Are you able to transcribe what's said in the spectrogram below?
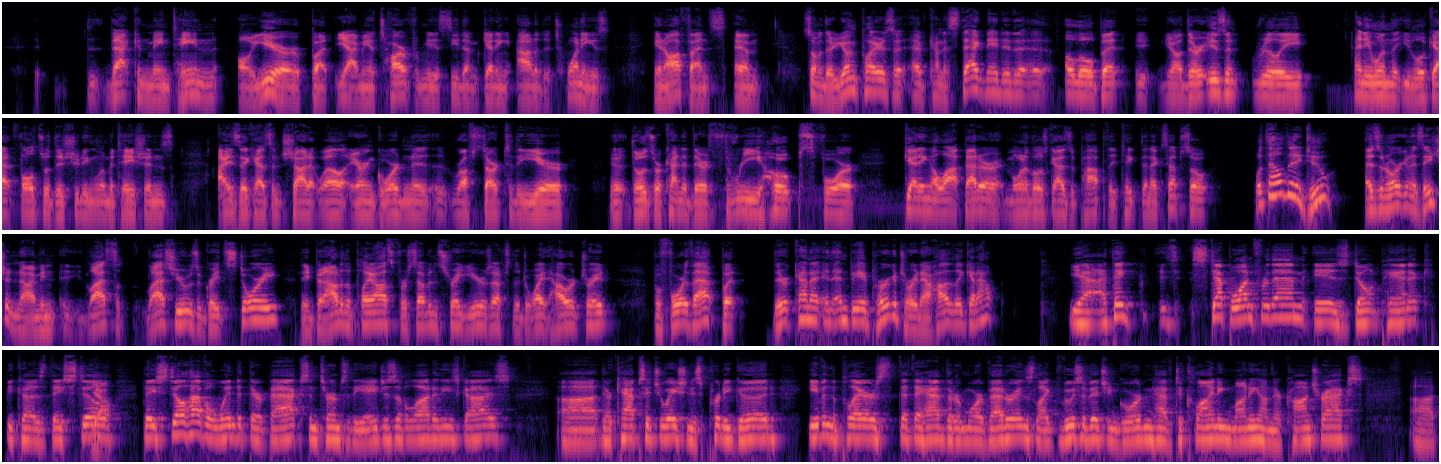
that can maintain all year. But yeah, I mean, it's hard for me to see them getting out of the 20s in offense. And some of their young players have kind of stagnated a, a little bit. You know, there isn't really anyone that you look at Fultz with his shooting limitations. Isaac hasn't shot it well. Aaron Gordon, a rough start to the year. You know, those were kind of their three hopes for getting a lot better. One of those guys would pop, they take the next step. So what the hell did they do as an organization now? I mean, last, last year was a great story. They'd been out of the playoffs for seven straight years after the Dwight Howard trade before that, but they're kind of in NBA purgatory now. How did they get out? Yeah, I think step one for them is don't panic because they still yeah. they still have a wind at their backs in terms of the ages of a lot of these guys. Uh, their cap situation is pretty good. Even the players that they have that are more veterans, like Vucevic and Gordon, have declining money on their contracts. Uh,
